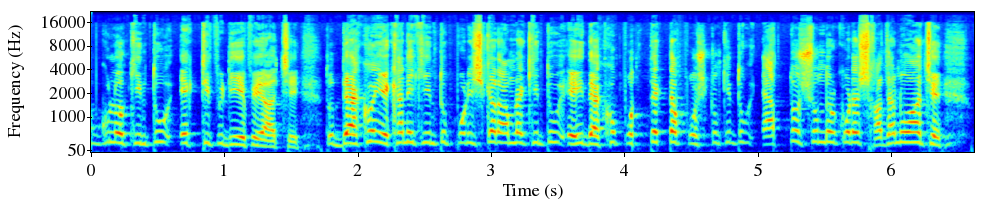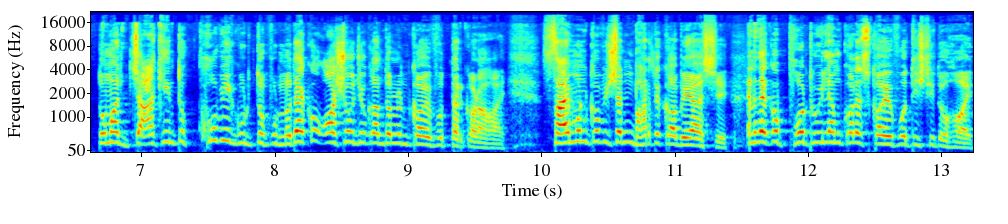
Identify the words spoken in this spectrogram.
সবগুলো কিন্তু একটি পিডিএফে আছে। তো দেখো, এখানে কিন্তু পরিষ্কার আমরা কিন্তু এই দেখো, প্রত্যেকটা প্রশ্ন কিন্তু এত সুন্দর করে সাজানো আছে, তোমার যা কিন্তু খুবই গুরুত্বপূর্ণ। দেখো, অসহযোগ আন্দোলন কবে প্রত্যাহার করা হয়? সাইমন কমিশন ভারতে কবে আসে? এখানে দেখো, ফোর্ট উইলিয়াম কলেজ কবে প্রতিষ্ঠিত হয়?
